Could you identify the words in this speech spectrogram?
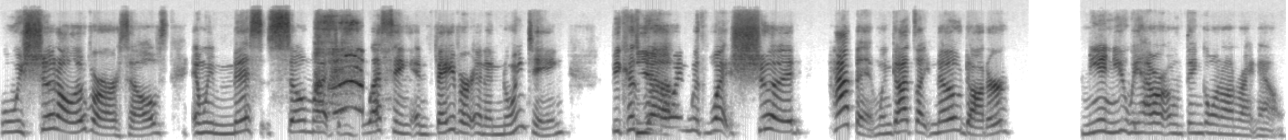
Well, we should all over ourselves, and we miss so much blessing and favor and anointing because yeah. we're going with what should happen. When God's like, no, daughter, me and you, we have our own thing going on right now.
